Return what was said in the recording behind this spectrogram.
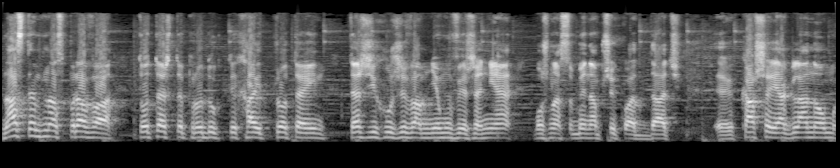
Następna sprawa to też te produkty high protein, też ich używam, nie mówię, że nie. Można sobie na przykład dać e, kaszę jaglaną,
